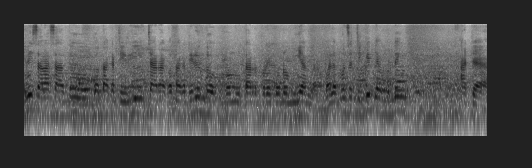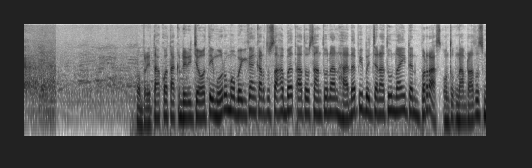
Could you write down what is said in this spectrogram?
ini salah satu kota Kediri, cara kota Kediri untuk memutar perekonomian lah. Walaupun sedikit yang penting ada. Pemerintah Kota Kediri, Jawa Timur membagikan kartu sahabat atau santunan hadapi bencana tunai dan beras untuk 695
